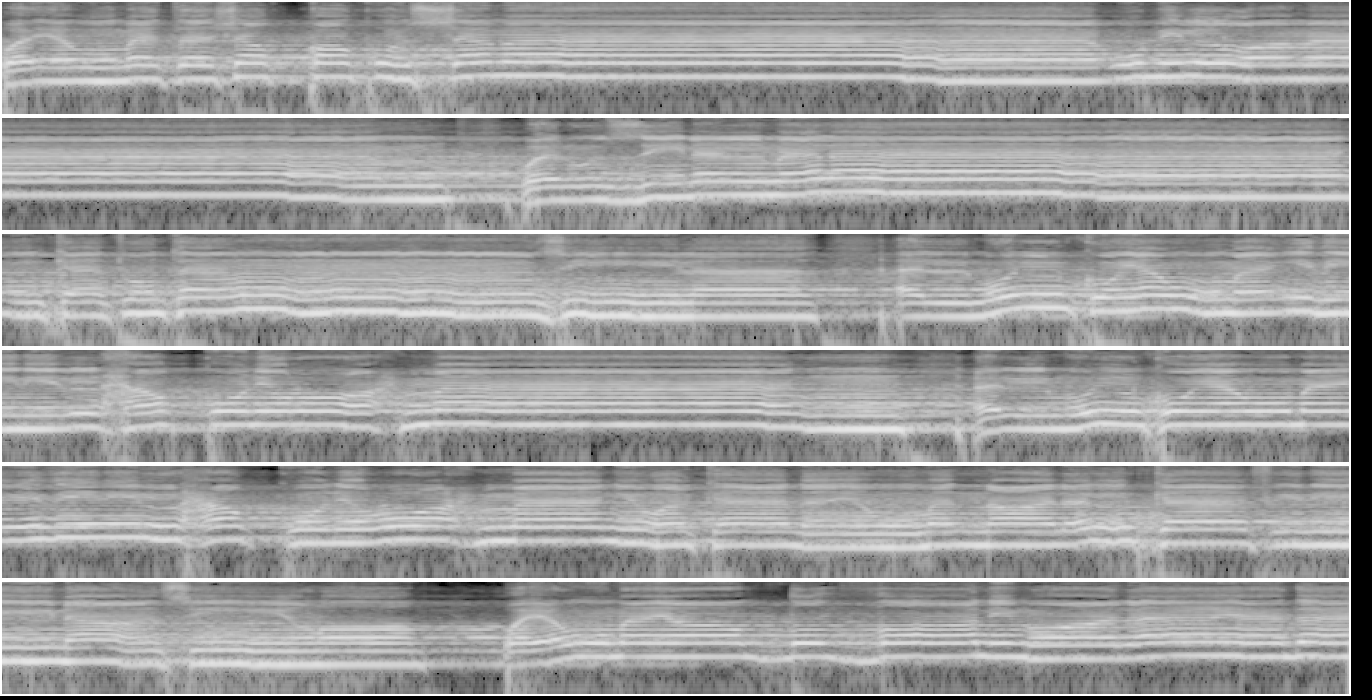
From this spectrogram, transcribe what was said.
ويوم تشقق السماء بالغمام ونزل الملائكة تنزيلا. الملك يومئذ الحق للرحمن وكان يوما على الكافرين عسيرا. ويوم يعض الظالم على يديه.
